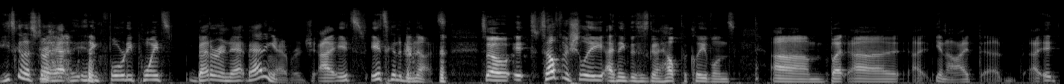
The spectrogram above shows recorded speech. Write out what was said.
he's going to start hitting 40 points better in that batting average. Uh, it's it's going to be nuts. so it, selfishly, I think this is going to help the Clevelands. Um, but uh, I, you know, I, uh, it,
